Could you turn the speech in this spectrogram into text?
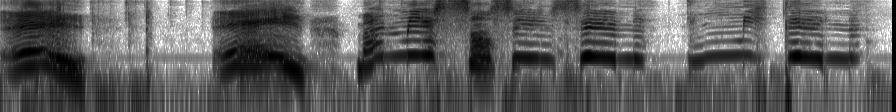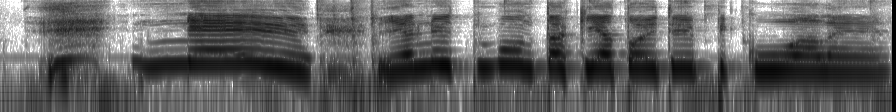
Ei! Ei! Mä missasin sen! Miten? No! Ja nyt mun takia toi tyyppi kuolee.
